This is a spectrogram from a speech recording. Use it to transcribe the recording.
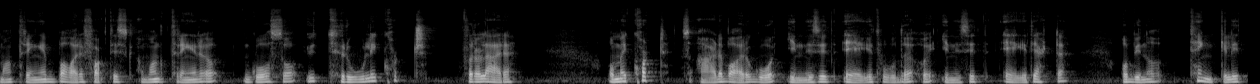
man trenger bare faktisk Man trenger å gå så utrolig kort for å lære. Og med kort så er det bare å gå inn i sitt eget hode og inn i sitt eget hjerte og begynne å tenke litt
